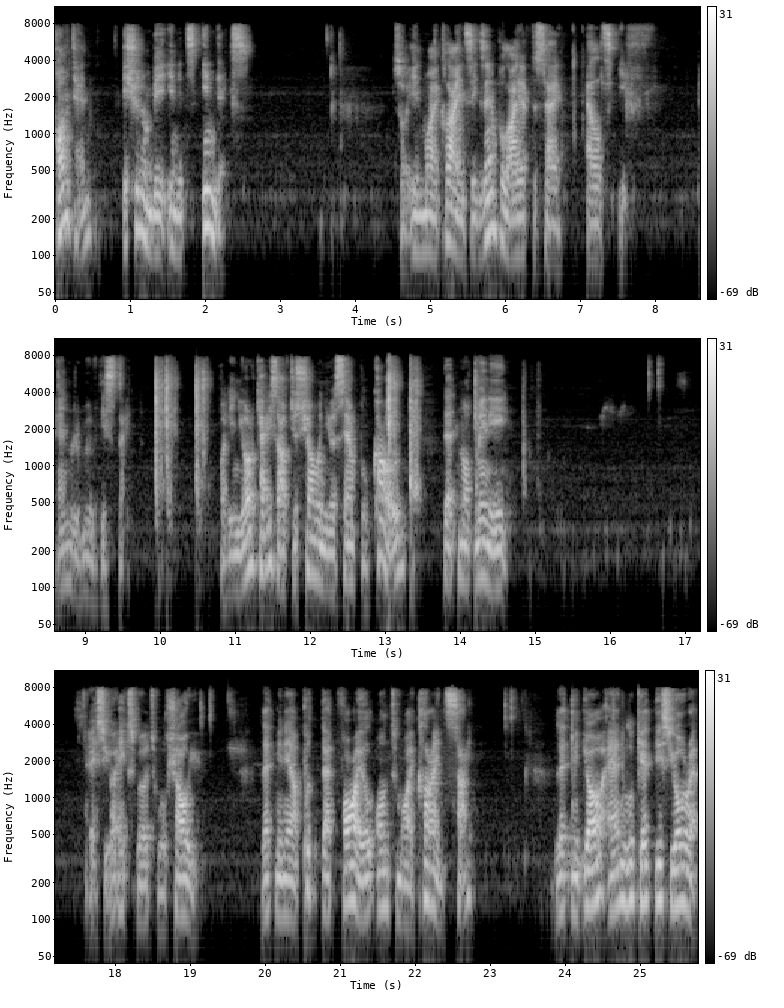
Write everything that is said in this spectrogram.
content it shouldn't be in its index. So in my client's example, I have to say else if and remove this state. But in your case, I've just shown you a sample code that not many SEO experts will show you. Let me now put that file onto my client's site. Let me go and look at this URL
